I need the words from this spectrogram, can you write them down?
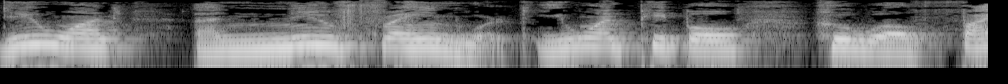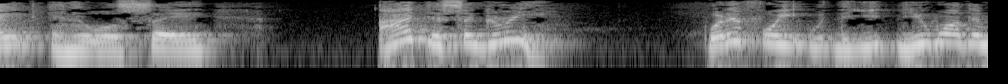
You want a new framework. You want people who will fight and who will say, I disagree. What if we, you want them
